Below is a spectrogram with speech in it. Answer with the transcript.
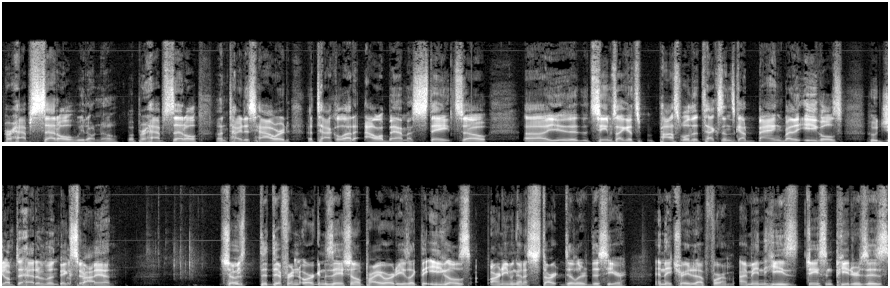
perhaps settle, we don't know, but perhaps settle on Tytus Howard, a tackle out of Alabama State. So uh, it seems like it's possible the Texans got banged by the Eagles, who jumped ahead of them and Big took their man. shows the different organizational priorities. Like the Eagles aren't even going to start Dillard this year, and they traded up for him. I mean, he's Jason Peters'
